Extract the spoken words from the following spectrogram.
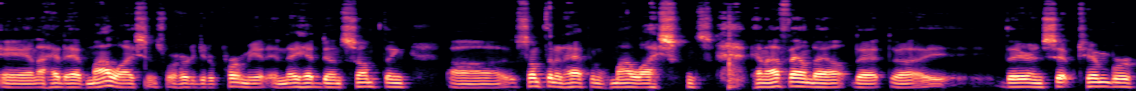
And I had to have my license for her to get her permit. And they had done something uh, something had happened with my license, and I found out that uh, there in September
